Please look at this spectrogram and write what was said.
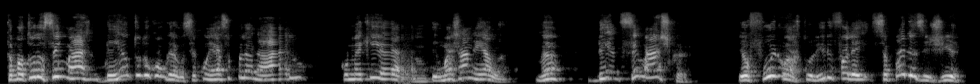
Estava toda sem máscara dentro do Congresso. Você conhece o plenário, como é que é? Não tem uma janela, né? Dentro, sem máscara. Eu fui no Arthur Lira e falei: você pode exigir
